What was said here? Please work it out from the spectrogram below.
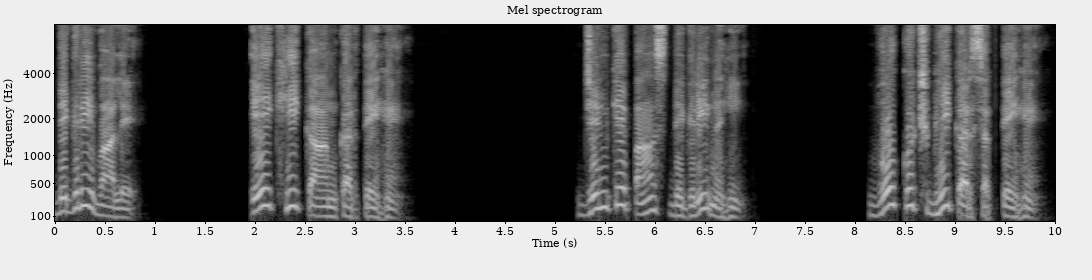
डिग्री वाले एक ही काम करते हैं। जिनके पास डिग्री नहीं, वो कुछ भी कर सकते हैं।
